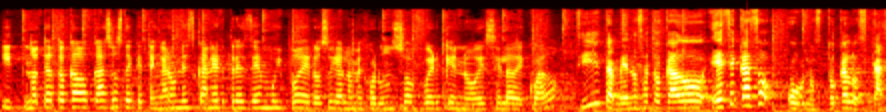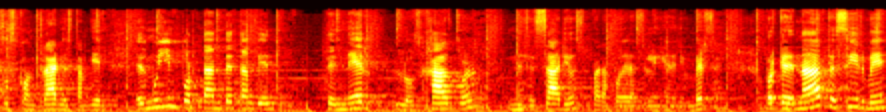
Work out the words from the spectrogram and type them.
¿Y no te ha tocado casos de que tengan un escáner 3D muy poderoso y a lo mejor un software que no es el adecuado? Sí, también nos ha tocado ese caso o nos toca los casos contrarios también. Es muy importante también tener los hardware necesarios para poder hacer la ingeniería inversa, porque de nada te sirve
